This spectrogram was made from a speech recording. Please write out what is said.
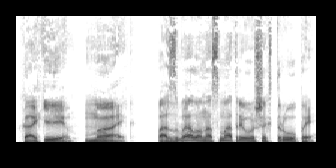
Хаким, Майк, Позвал он осматривавших трупы.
